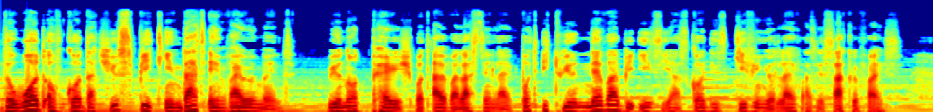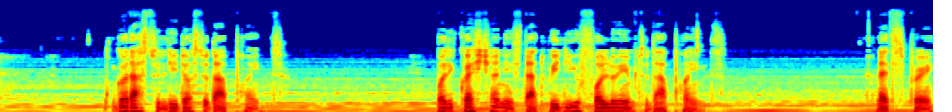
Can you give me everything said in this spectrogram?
the word of God that you speak in that environment will not perish but have everlasting life. But it will never be easy as God is giving your life as a sacrifice. God has to lead us to that point. But the question is that will you follow Him to that point? Let's pray.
